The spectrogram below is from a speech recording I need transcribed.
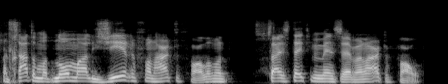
Het gaat om het normaliseren van hartaanvallen, want zijn steeds meer mensen hebben een hartaanval.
